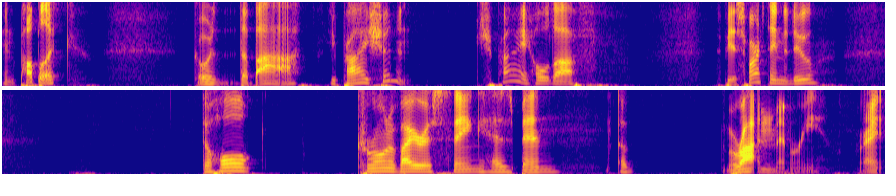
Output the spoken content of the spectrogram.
in public, go to the bar, you probably shouldn't. You should probably hold off. It'd be a smart thing to do. The whole coronavirus thing has been a rotten memory, right?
